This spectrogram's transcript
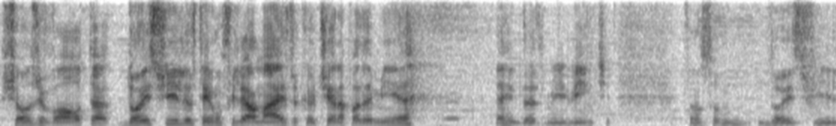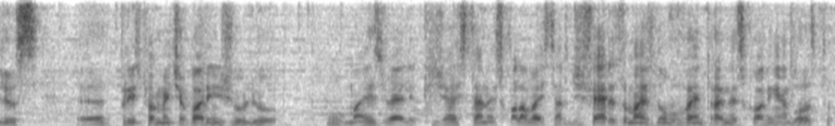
Shows de volta, dois filhos, tenho um filho a mais do que eu tinha na pandemia, em 2020. Então são dois filhos, uh, principalmente agora em julho, o mais velho que já está na escola vai estar de férias, o mais novo vai entrar na escola em agosto.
